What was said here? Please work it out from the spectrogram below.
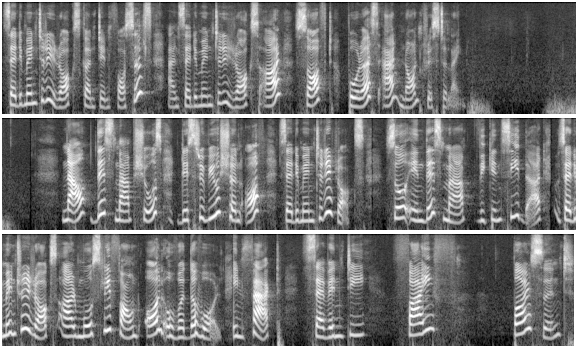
sedimentary rocks contain fossils and sedimentary rocks are soft, porous and non-crystalline. Now this map shows distribution of sedimentary rocks. So in this map, we can see that sedimentary rocks are mostly found all over the world. In fact, 75%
